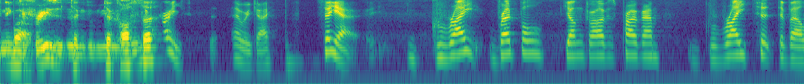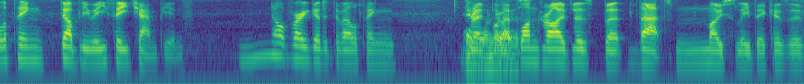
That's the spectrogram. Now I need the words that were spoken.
Nick Well, de Vries is the WEC. Da Costa. There we go. So yeah, great Red Bull Young Drivers program. Great at developing WEC champions. Not very good at developing Red F1 Bull drivers. F1 drivers, but that's mostly because of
